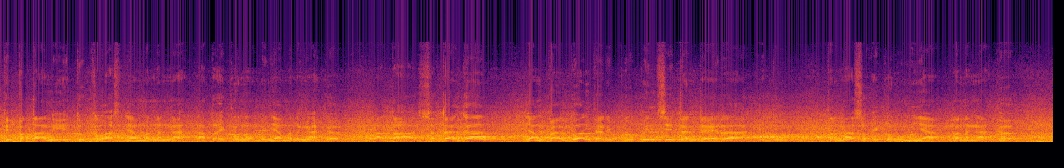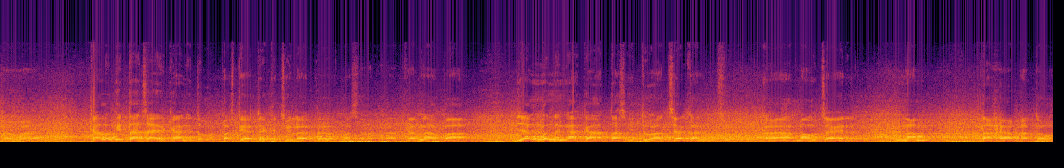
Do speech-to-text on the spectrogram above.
Jadi petani itu kelasnya menengah atau ekonominya menengah ke atas. Sedangkan yang bantuan dari provinsi dan daerah itu termasuk ekonominya menengah ke bawah kalau kita cairkan itu pasti ada gejolak ke masyarakat karena apa yang menengah ke atas itu aja kan uh, mau cair 6 tahap atau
